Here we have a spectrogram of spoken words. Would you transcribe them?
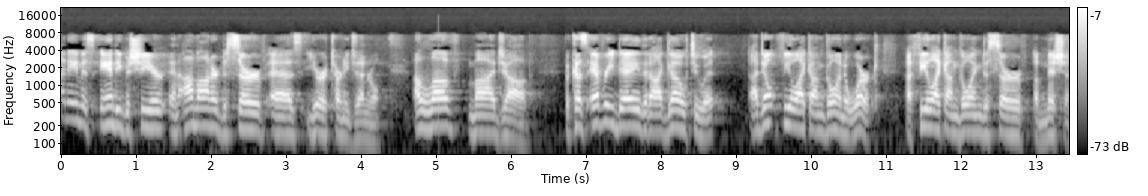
My name is Andy Beshear, and I'm honored to serve as your Attorney General. I love my job because every day that I go to it, I don't feel like I'm going to work. I feel like I'm going to serve a mission.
